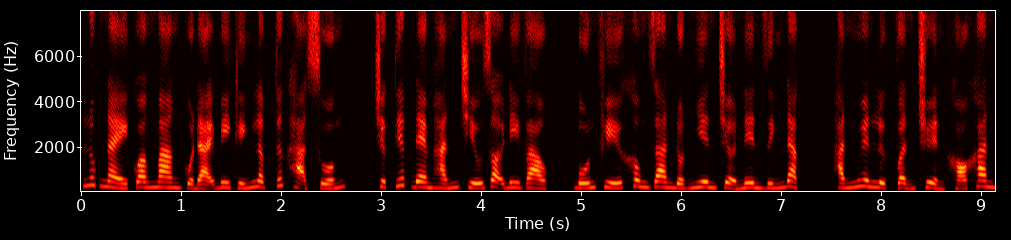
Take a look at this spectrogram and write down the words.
Lúc này quang mang của đại bi kính lập tức hạ xuống, trực tiếp đem hắn chiếu dọi đi vào, bốn phía không gian đột nhiên trở nên dính đặc, hắn nguyên lực vận chuyển khó khăn,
